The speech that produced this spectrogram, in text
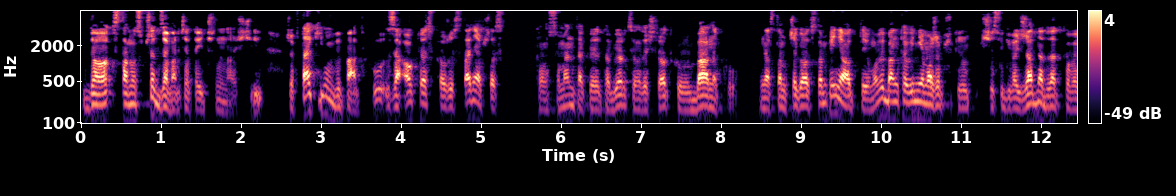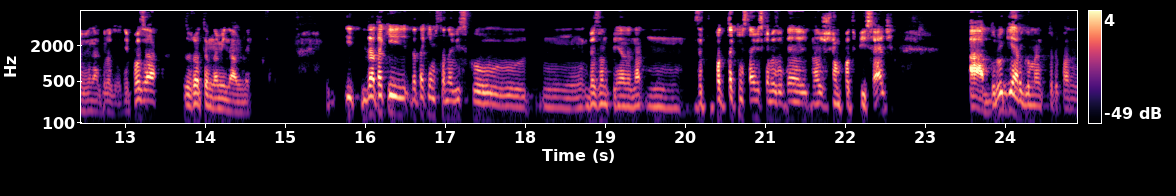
do stanu sprzed zawarcia tej czynności, że w takim wypadku za okres korzystania przez konsumenta kredytobiorcę ze środków banku następczego odstąpienia od tej umowy bankowi nie może przysługiwać żadne dodatkowe wynagrodzenie poza zwrotem nominalnych i na, taki, na takim stanowisku mm, bez wątpienia, mm, pod takim stanowiskiem bez wątpienia należy się podpisać. A drugi argument, który pan,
